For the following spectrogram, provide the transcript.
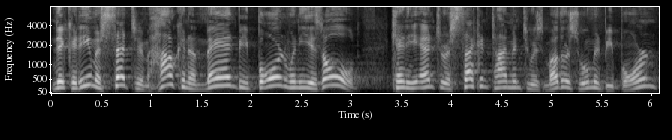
Nicodemus said to him, How can a man be born when he is old? Can he enter a second time into his mother's womb and be born?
